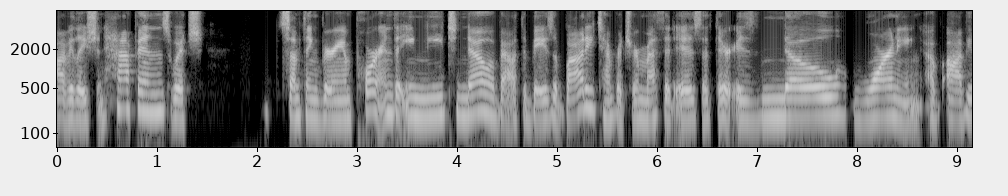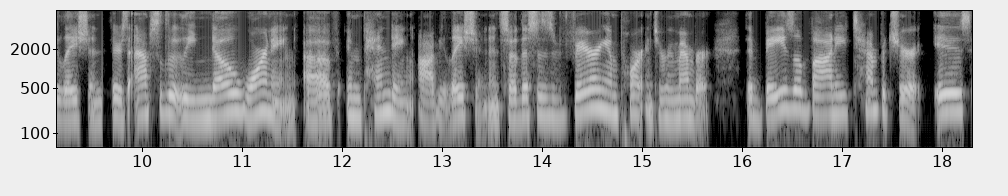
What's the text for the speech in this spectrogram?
Ovulation happens, which something very important that you need to know about the basal body temperature method is that there is no warning of ovulation. There's absolutely no warning of impending ovulation. And so this is very important to remember. The basal body temperature is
